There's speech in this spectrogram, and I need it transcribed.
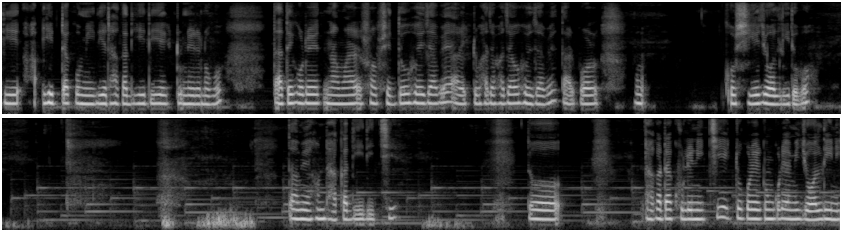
দিয়ে হিটটা কমিয়ে দিয়ে ঢাকা দিয়ে দিয়ে একটু নেড়ে নেব। তাতে করে আমার সব সেদ্ধও হয়ে যাবে আর একটু ভাজা ভাজাও হয়ে যাবে। তারপর কষিয়ে জল দিয়ে দেবো। তো আমি এখন ঢাকা দিয়ে দিচ্ছি। তো ঢাকাটা খুলে নিচ্ছি। একটু করে এরকম করে আমি জল দিইনি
